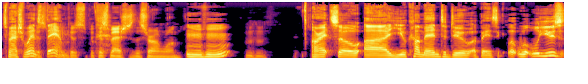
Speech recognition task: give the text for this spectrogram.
Smash wins. Because- Damn. Because because Smash is the strong one. Mm-hmm. Mm-hmm. All right. So, uh, you come in to do a basic. We'll, we'll use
